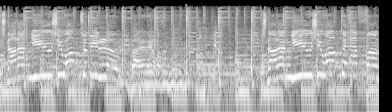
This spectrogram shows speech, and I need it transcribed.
It's not unusual to be loved by anyone. It's not unusual to have fun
